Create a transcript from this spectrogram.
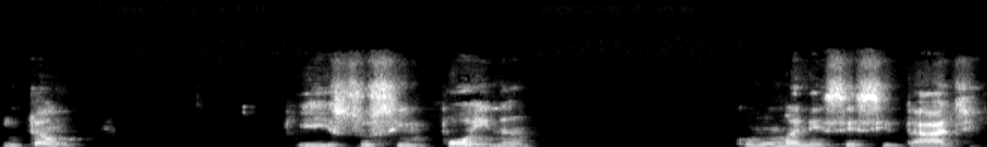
Então, isso se impõe, né, como uma necessidade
